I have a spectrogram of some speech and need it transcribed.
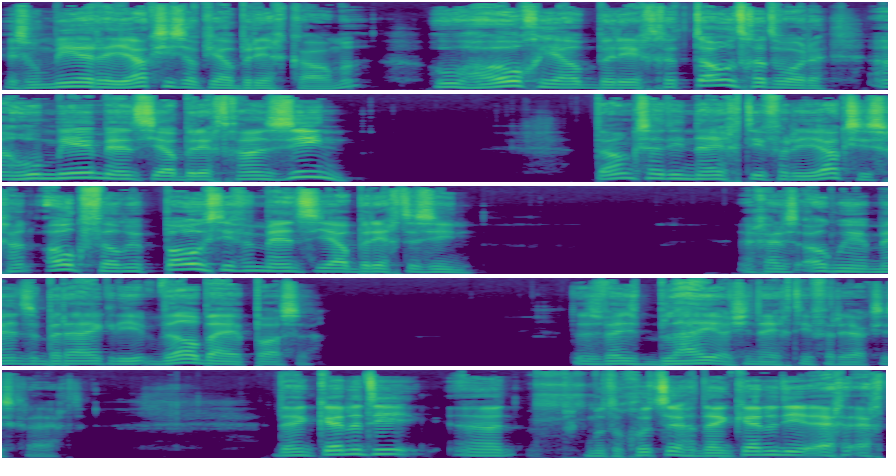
is hoe meer reacties op jouw bericht komen, hoe hoger jouw bericht getoond gaat worden en hoe meer mensen jouw bericht gaan zien. Dankzij die negatieve reacties gaan ook veel meer positieve mensen jouw berichten zien. En ga dus ook meer mensen bereiken die wel bij je passen. Dus wees blij als je negatieve reacties krijgt. Dan Kennedy, uh, ik moet het goed zeggen, Dan Kennedy, echt, echt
